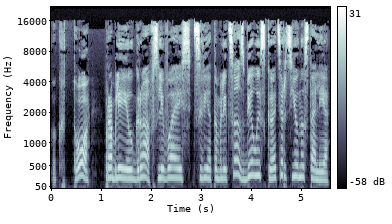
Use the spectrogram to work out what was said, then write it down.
«Кто?» Проблеял граф, сливаясь цветом лица с белой скатертью на столе.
